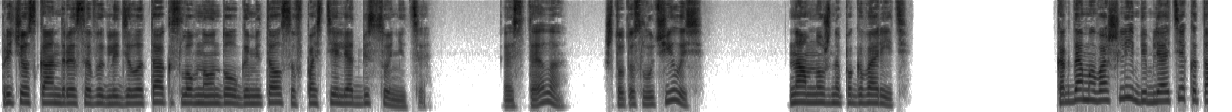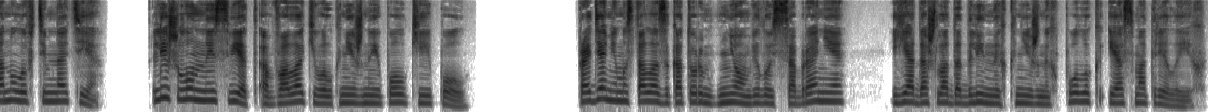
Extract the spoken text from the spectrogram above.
Прическа Андреса выглядела так, словно он долго метался в постели от бессонницы. «Эстелла? Что-то случилось? Нам нужно поговорить». Когда мы вошли, библиотека тонула в темноте. Лишь лунный свет обволакивал книжные полки и пол. Пройдя мимо стола, за которым днем велось собрание, я дошла до длинных книжных полок и осмотрела их.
